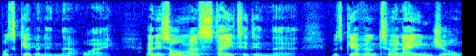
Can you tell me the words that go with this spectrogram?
was given in that way. And it's almost stated in there. It was given to an angel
